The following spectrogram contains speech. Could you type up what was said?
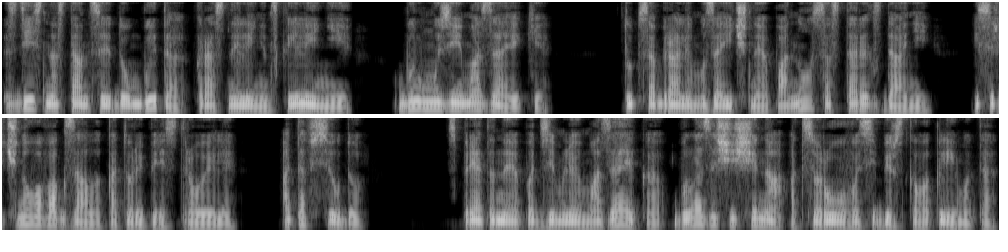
Здесь, на станции Дом быта Красной Ленинской линии, был музей мозаики. Тут собрали мозаичное панно со старых зданий и с речного вокзала, который перестроили. Отовсюду. Спрятанная под землей мозаика была защищена от сурового сибирского климата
